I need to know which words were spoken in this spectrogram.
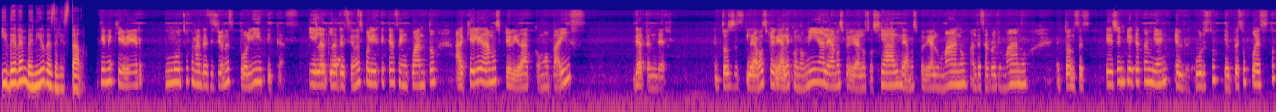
y deben venir desde el Estado. Tiene que ver mucho con las decisiones políticas y las decisiones políticas en cuanto a qué le damos prioridad como país de atender. Entonces, le damos prioridad a la economía, le damos prioridad a lo social, le damos prioridad al humano, al desarrollo humano. Entonces, eso implica también el recurso y el presupuesto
